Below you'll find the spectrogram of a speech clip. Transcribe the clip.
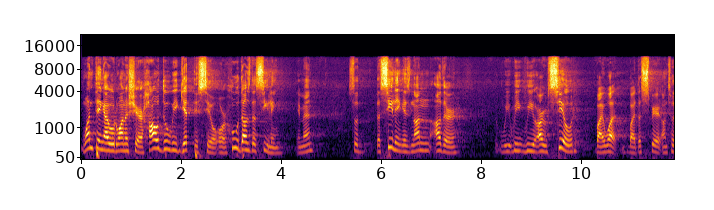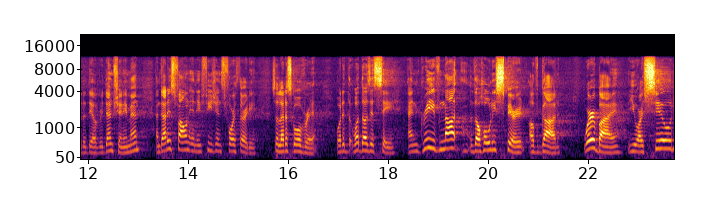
one thing I would want to share how do we get this seal, or who does the sealing? Amen? So, the sealing is none other. We, we, we are sealed by what? By the Spirit until the day of redemption. Amen? And that is found in Ephesians 4.30. So let us go over it. What, it, what does it say? And grieve not the Holy Spirit of God, whereby you are sealed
